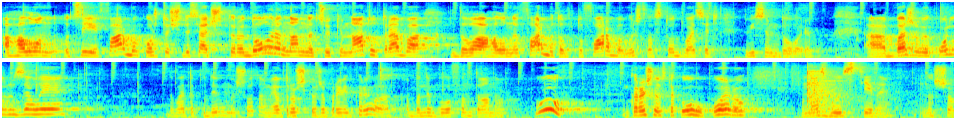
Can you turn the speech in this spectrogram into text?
галон оцієї фарби коштує 64 долари. Нам на цю кімнату треба два галони фарби, тобто фарба вийшла 128 доларів. Бежевий колір взяли. Давайте подивимося, що там. Я трошки вже привідкрила, аби не було фонтану. Ух! Ну, Коротше, ось такого кольору у нас будуть стіни. Ну що,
